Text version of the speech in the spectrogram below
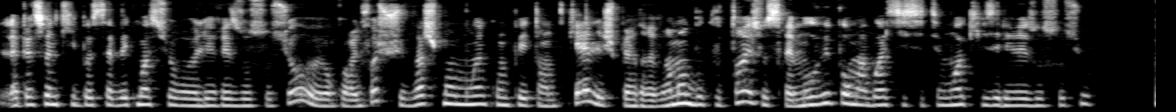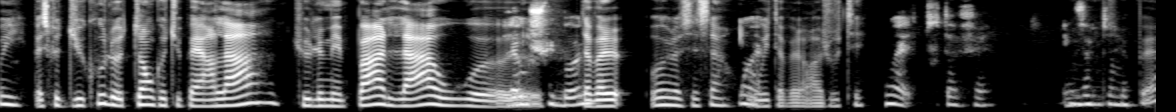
la personne qui bosse avec moi sur euh, les réseaux sociaux, euh, encore une fois, je suis vachement moins compétente qu'elle et je perdrais vraiment beaucoup de temps et ce serait mauvais pour ma boîte si c'était moi qui faisais les réseaux sociaux. Oui, parce que du coup, le temps que tu perds là, tu le mets pas là où, euh, Là où je suis bonne. valeur... ouais, c'est ça, Ouais. oui, ta valeur ajoutée. Ouais, tout à fait. Exactement. Super.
